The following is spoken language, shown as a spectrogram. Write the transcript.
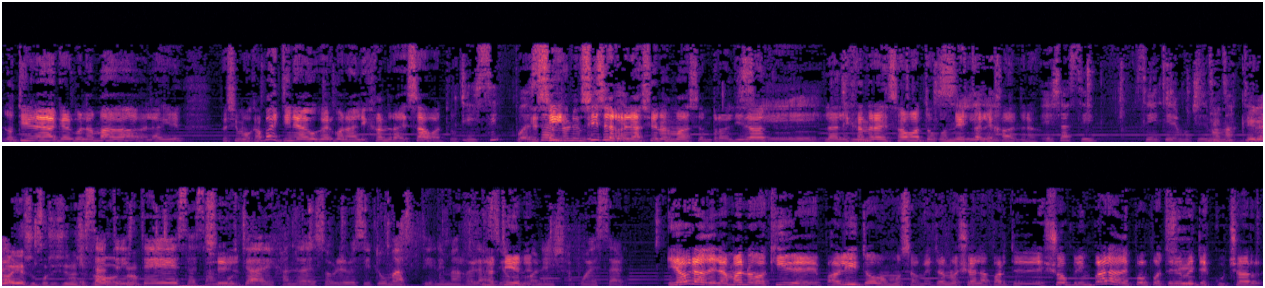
no tiene nada que ver con la maga al aire, pero decimos, capaz tiene algo que ver con Alejandra de Sábato. Y sí, puede ser, sí, no lo sí se relaciona más en realidad Sí, la Alejandra de Sábato con sí. esta Alejandra. Ella sí, sí, tiene muchísimo Sí, más que tiene ver. varias suposiciones a esa favor, ¿no? tristeza, esa Sí. angustia de Alejandra de Sobrevives y Tumbas tiene más relación tiene. con ella, puede ser. Y ahora de la mano aquí de Pablito vamos a meternos ya en la parte de Joplin para después posteriormente Sí. escuchar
